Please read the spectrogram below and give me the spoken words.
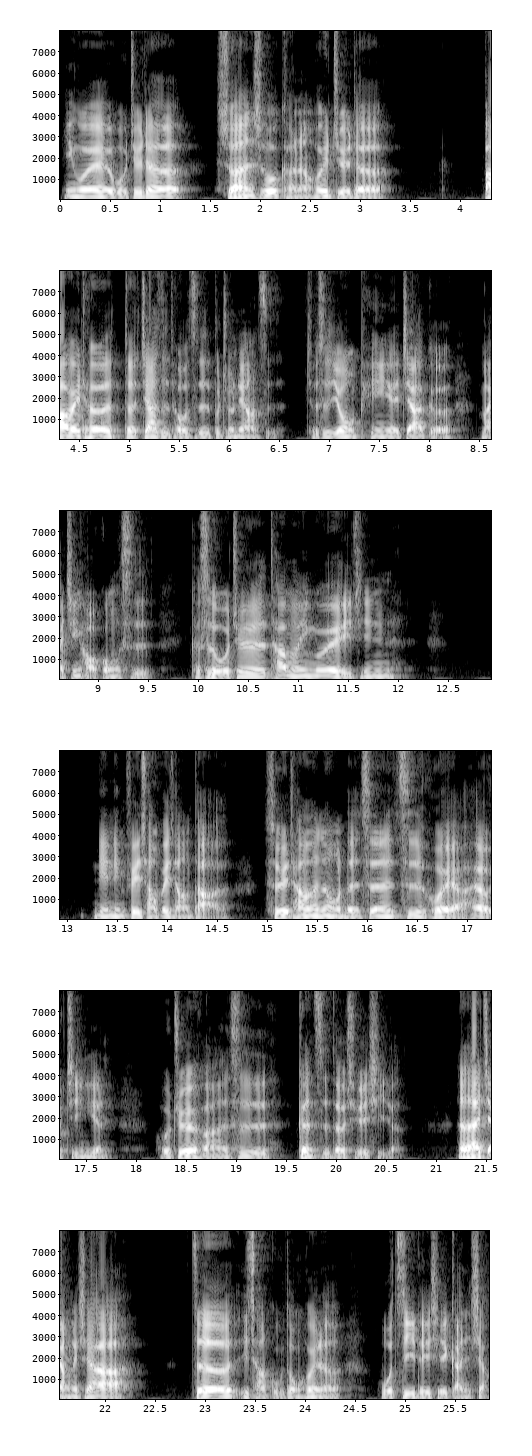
因为我觉得虽然说可能会觉得巴菲特的价值投资不就那样子，就是用便宜的价格。买进好公司，可是我觉得他们因为已经年龄非常非常大了，所以他们那种人生的智慧啊，还有经验，我觉得反而是更值得学习的。那来讲一下这一场股东会呢，我自己的一些感想。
